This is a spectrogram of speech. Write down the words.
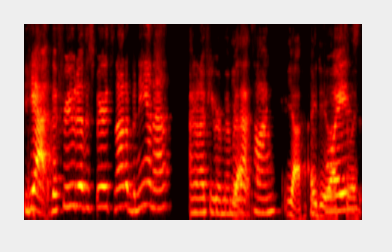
Yeah. The fruit of the spirit's not a banana. I don't know if you remember yeah. that song. Yeah, I do. Boys actually.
